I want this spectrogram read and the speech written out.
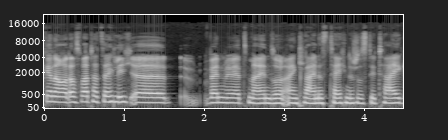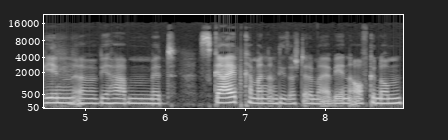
Genau, das war tatsächlich, äh, wenn wir jetzt mal in so ein kleines technisches Detail gehen, äh, wir haben mit Skype, kann man an dieser Stelle mal erwähnen, aufgenommen.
